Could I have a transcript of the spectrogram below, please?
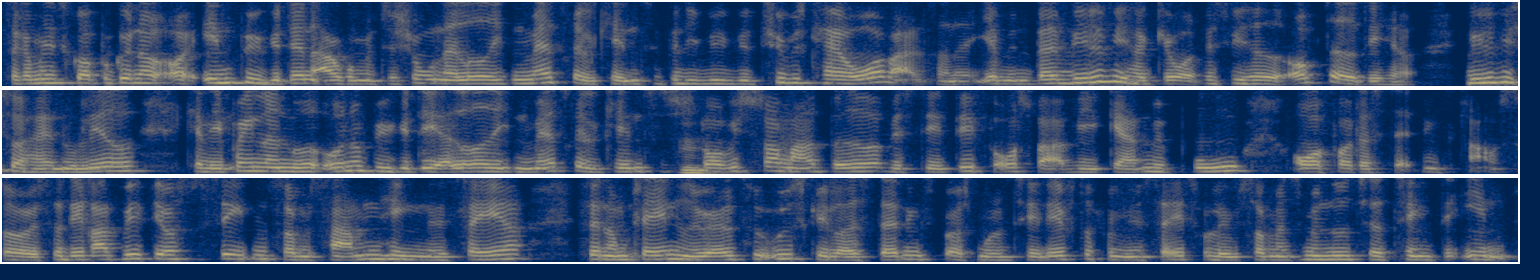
så kan man lige så godt begynde at indbygge den argumentation allerede i den materielle kendelse, fordi vi vil typisk have overvejelserne. Jamen, hvad ville vi have gjort, hvis vi havde opdaget det her? Ville vi så have annulleret? Kan vi på en eller anden måde underbygge det allerede i den materielle kendelse, så mm. står vi så meget bedre, hvis det er det forsvar, vi gerne vil bruge over for et erstatningskrav. Så så, så det er ret vigtigt også at se dem som sammenhængende sager, selvom klagen jo altid udskiller erstatningsspørgsmålet til et efterfølgende sagsforløb, så er man simpelthen nødt til at tænke det ind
